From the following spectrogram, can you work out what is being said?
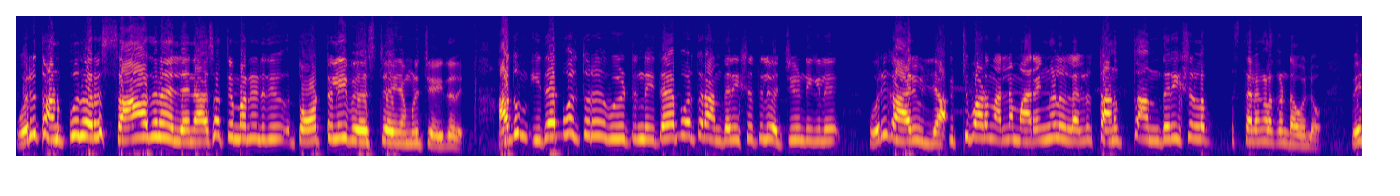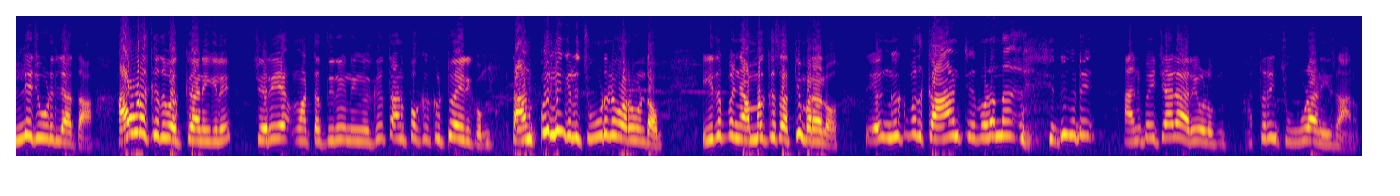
ഒരു തണുപ്പ് എന്ന് പറയുന്ന സാധനമല്ല. ഞാൻ സത്യം പറഞ്ഞിട്ട് ടോട്ടലി വേസ്റ്റ് ആയി നമ്മൾ ചെയ്തത്. അതും ഇതേപോലത്തെ ഒരു വീട്ടിന്റെ ഇതേപോലത്തെ ഒരു അന്തരീക്ഷത്തിൽ വെച്ചിട്ടുണ്ടെങ്കിൽ ഒരു കാര്യമില്ല ചുറ്റുപാടും നല്ല മരങ്ങളുള്ള അല്ലെങ്കിൽ തണുത്ത അന്തരീക്ഷമുള്ള സ്ഥലങ്ങളൊക്കെ ഉണ്ടാവുമല്ലോ. വലിയ ചൂടില്ലാത്ത. അവിടെയൊക്കെ ഇത് വെക്കുകയാണെങ്കിൽ ചെറിയ മട്ടത്തിന് നിങ്ങൾക്ക് തണുപ്പൊക്കെ കിട്ടുമായിരിക്കും. തണുപ്പില്ലെങ്കിൽ ചൂടിന് കുറവുണ്ടാവും. ഇതിപ്പോൾ നമുക്ക് സത്യം പറയാമല്ലോ നിങ്ങൾക്കിപ്പോൾ ഇത് കാണിച്ച് ഇവിടെ നിന്ന് ഇതിങ്ങോട്ട് അനുഭവിച്ചാലേ അറിയുള്ളൂ. അത്രയും ചൂടാണ് ഈ സാധനം.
